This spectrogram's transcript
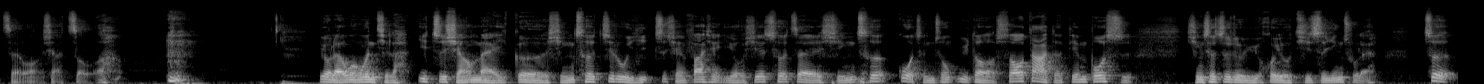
再往下走啊，又来问问题了。一直想买一个行车记录仪，之前发现有些车在行车过程中遇到稍大的颠簸时，行车记录仪会有提示音出来，这。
